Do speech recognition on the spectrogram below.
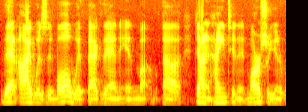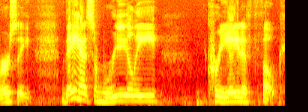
that I was involved with back then in uh, down in Huntington at Marshall University. They had some really creative folk.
